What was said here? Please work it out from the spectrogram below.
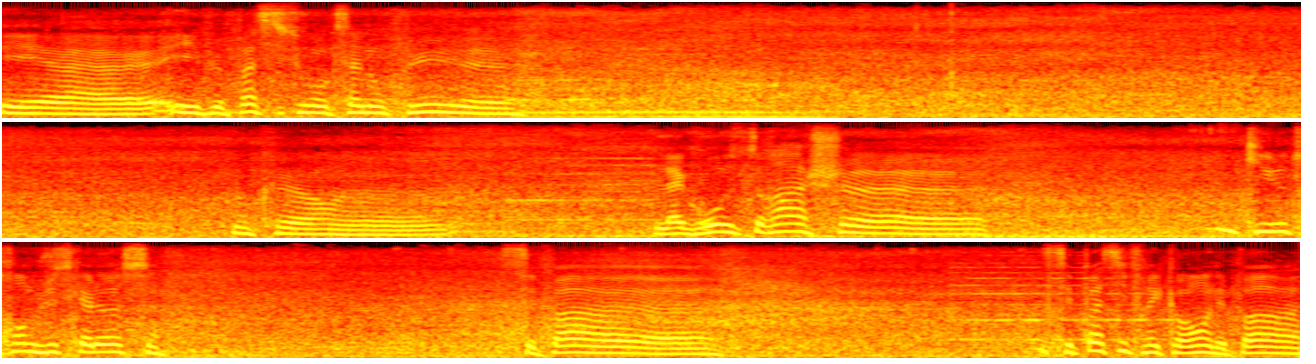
Et, euh, il pleut pas si souvent que ça non plus. Euh, Donc euh, la grosse drache euh, qui nous trempe jusqu'à l'os, c'est pas euh, c'est pas si fréquent, on n'est pas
